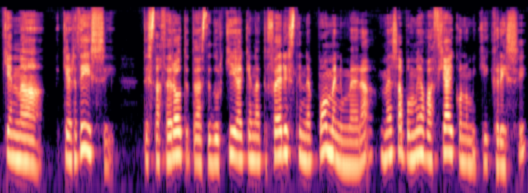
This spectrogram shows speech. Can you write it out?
και να κερδίσει τη σταθερότητα στην Τουρκία και να τη φέρει στην επόμενη μέρα μέσα από μια βαθιά οικονομική κρίση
